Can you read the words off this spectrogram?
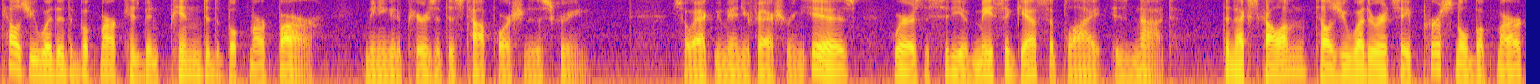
tells you whether the bookmark has been pinned to the bookmark bar, meaning it appears at this top portion of the screen. So Acme Manufacturing is, whereas the City of Mesa Gas Supply is not. The next column tells you whether it's a personal bookmark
